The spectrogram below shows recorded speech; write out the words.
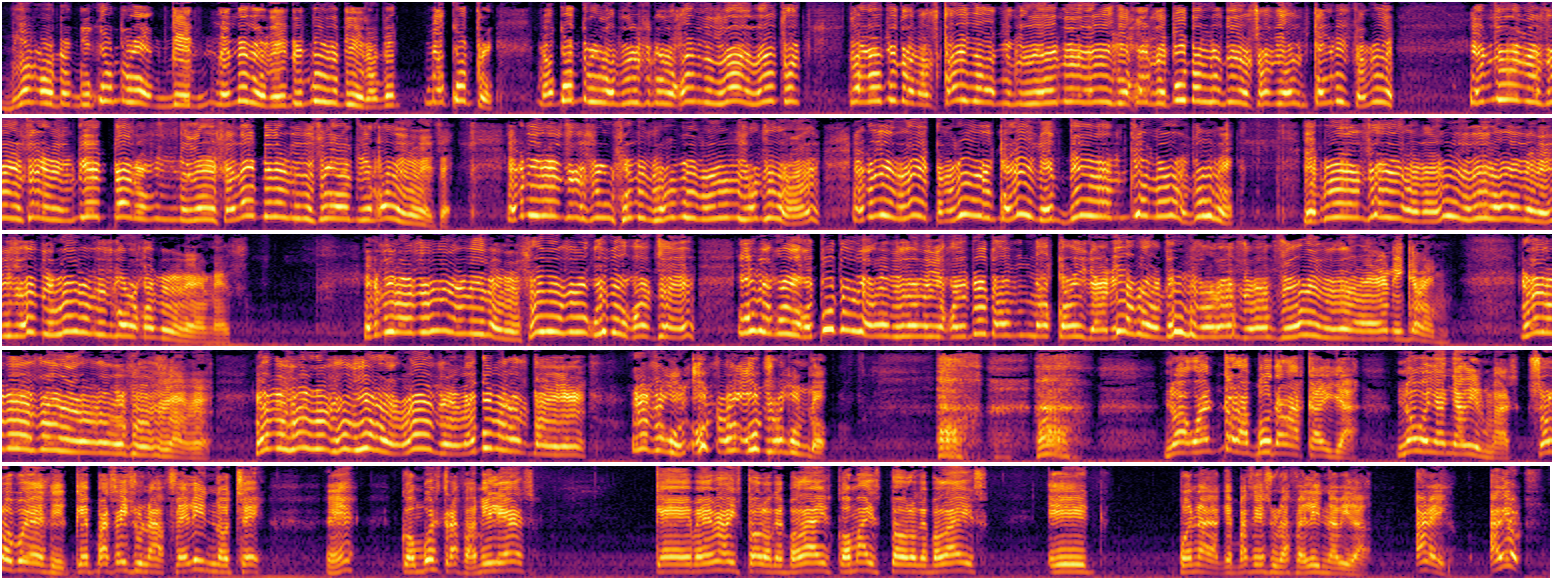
viernes 24 de enero de 2021, me, me encuentro, me encuentro en la de la Leche, ya no quita mascarilla, hijos de puta, los de social comunistas, ¿no? El entero de salón de la Universidad de la Leche. Un segundo. No aguanto la puta mascarilla. No voy a añadir más. Solo voy a decir que paséis una feliz noche ¿eh? con vuestras familias. Que bebáis todo lo que podáis, comáis todo lo que podáis. Y pues nada, que paséis una feliz Navidad. ¡Vale! ¡Adiós!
